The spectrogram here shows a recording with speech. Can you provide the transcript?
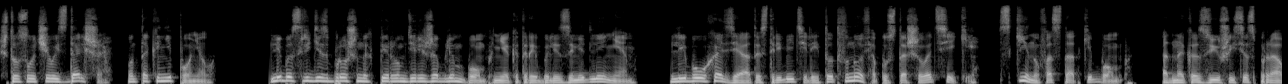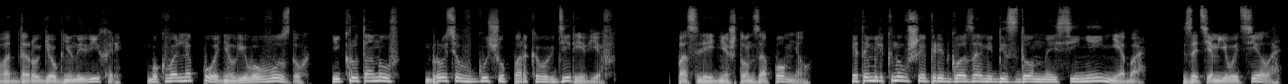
Что случилось дальше, он так и не понял. Либо среди сброшенных первым дирижаблем бомб некоторые были с замедлением, либо, уходя от истребителей, тот вновь опустошил отсеки, скинув остатки бомб. Однако взвившийся справа от дороги огненный вихрь буквально поднял его в воздух и, крутанув, бросил в гущу парковых деревьев. Последнее, что он запомнил, это мелькнувшее перед глазами бездонное синее небо. Затем его тело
